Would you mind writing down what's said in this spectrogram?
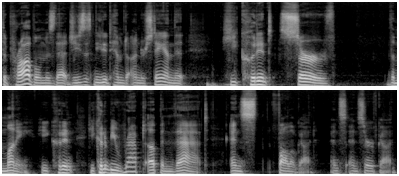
The problem is that Jesus needed him to understand that he couldn't serve the money. He couldn't he couldn't be wrapped up in that and s- follow God and and serve God.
